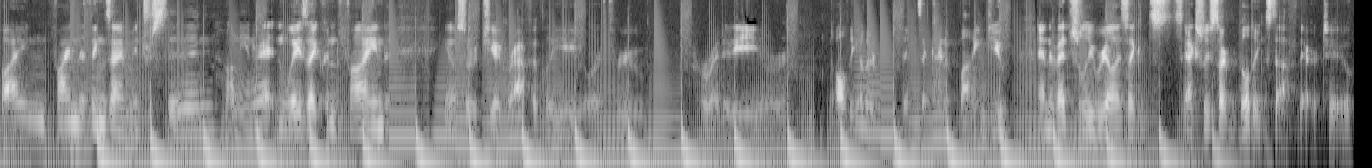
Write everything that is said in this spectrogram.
find find the things I'm interested in on the internet in ways I couldn't find, you know, sort of geographically or through heredity or all the other things that kind of bind you. And eventually realized I could actually start building stuff there too.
